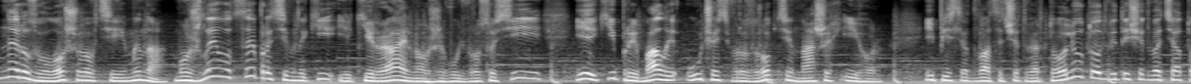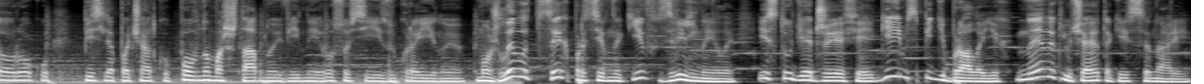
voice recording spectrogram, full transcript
не розголошував ці імена. Можливо, це працівники, які реально живуть в Рососії і які приймали участь в розробці наших ігор. І після 24 лютого 2020 року, після початку повномасштабної війни Рососії з Україною, можливо, цих працівників звільнили, і студія GFA Games підібрала їх. Не виключаю такий сценарій.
